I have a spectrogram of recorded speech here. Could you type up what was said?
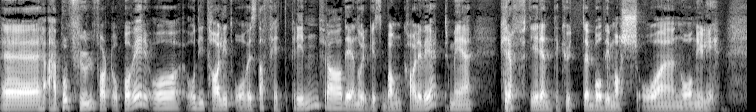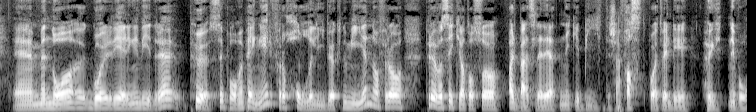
uh, er på full fart oppover. Og, og de tar litt over stafettpinnen fra det Norges Bank har levert, med kraftige rentekutt både i mars og eh, nå nylig. Eh, men nå går regjeringen videre, pøser på med penger for å holde liv i økonomien og for å prøve å sikre at også arbeidsledigheten ikke biter seg fast på et veldig høyt nivå.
